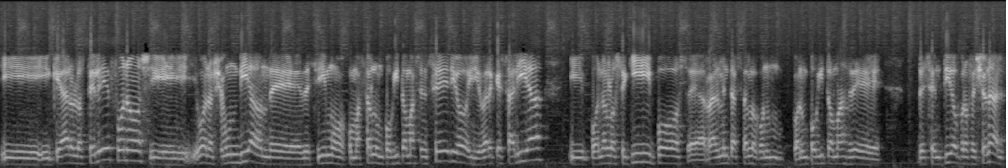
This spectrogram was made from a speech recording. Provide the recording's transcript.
y, quedaron los teléfonos y, bueno, llegó un día donde decidimos como hacerlo un poquito más en serio y ver qué salía y poner los equipos, eh, realmente hacerlo con un, con un poquito más de, sentido profesional.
